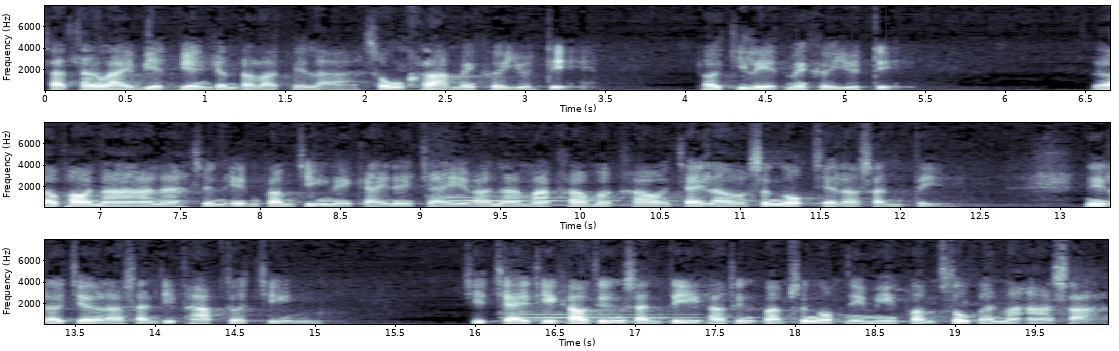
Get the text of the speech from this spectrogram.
สัตว์ทั้งหลายเบียดเบียนกันตลอดเวลา สงครามไม่เคยยุติราะกิเลสไม่เคยยุติ เราภาวนานะจนเห็นความจริงในกายในใจภาวนามากเข้ามากเข้าใจเราสงบใจเราสันติ นี่เราเจอแล้วสันติภาพตัวจริง จิตใจที่เข้าถึงสันติเข้าถึงความสงบนี้มีความสุขอันมหาศาล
